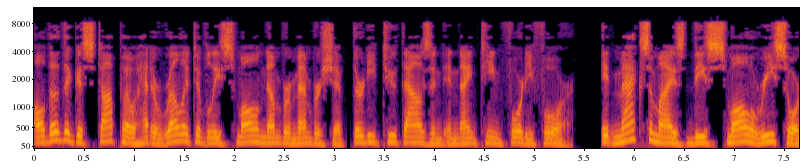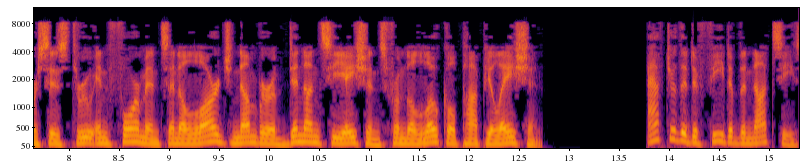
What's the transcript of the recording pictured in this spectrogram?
Although the Gestapo had a relatively small number membership, 32,000 in 1944. It maximized these small resources through informants and a large number of denunciations from the local population. After the defeat of the Nazis,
